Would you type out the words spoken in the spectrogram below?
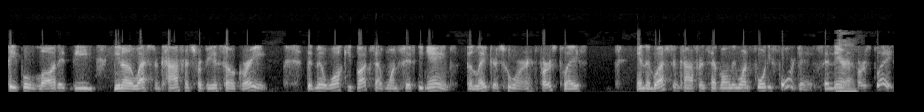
people lauded the you know the Western Conference for being so great, the Milwaukee Bucks have won 50 games. The Lakers, who are in first place in the Western Conference, have only won 44 games, and they're yeah. in first place.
